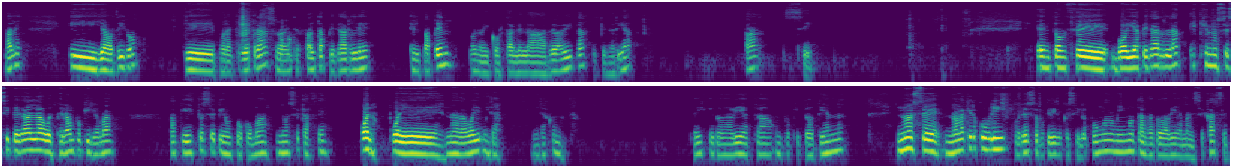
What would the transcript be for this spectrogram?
¿vale? Y ya os digo que por aquí detrás solamente falta pegarle el papel, bueno, y cortarle la rebabita y quedaría así. Entonces voy a pegarla. Es que no sé si pegarla o esperar un poquillo más. A que esto se quede un poco más. No sé qué hacer. Bueno, pues nada, voy. Mira, mira cómo está. ¿Veis que todavía está un poquito tierna? No sé, no la quiero cubrir, por eso, porque digo que si lo pongo lo mismo tarda todavía más en secarse.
